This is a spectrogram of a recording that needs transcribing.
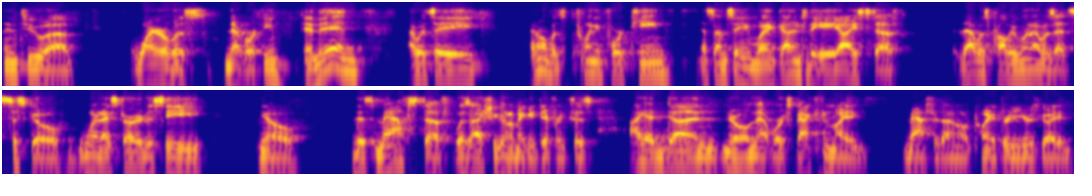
into uh, wireless networking. And then I would say, I don't know if it's 2014. As I'm saying, when I got into the AI stuff, that was probably when I was at Cisco when I started to see, you know, this math stuff was actually going to make a difference because I had done neural networks back in my mastered, I don't know, 20 or 30 years ago, I,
